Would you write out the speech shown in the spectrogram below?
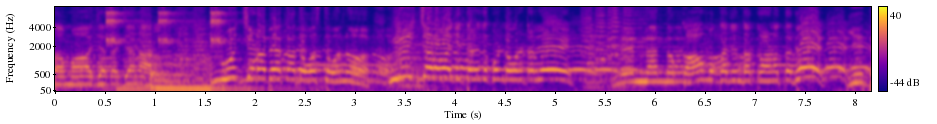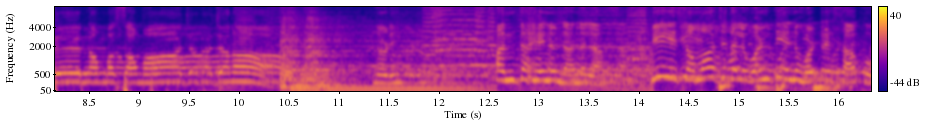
ಸಮಾಜದ ಜನ. ಮುಚ್ಚಿಡಬೇಕಾದ ವಸ್ತುವನ್ನು ನಿಶ್ಚಲವಾಗಿ ತೆಗೆದುಕೊಂಡು ಹೊರಟರೆ. ನಿನ್ನನ್ನು ಕಾಮುಖದಿಂದ ಕಾಣುತ್ತದೆ. ಇದೇ ನಮ್ಮ ಸಮಾಜದ ಜನ. ನೋಡಿ, ಅಂತ ಹೇಳು ನಾನಲ್ಲ. ಈ ಸಮಾಜದಲ್ಲಿ ಒಂಟಿಯನ್ನು ಹೊಟ್ಟರೆ ಸಾಕು.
